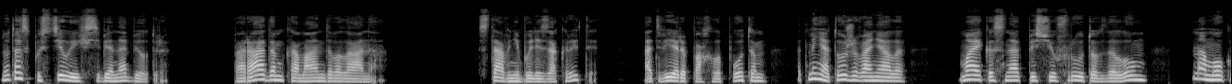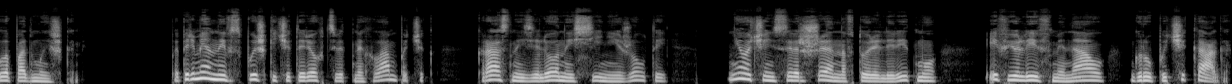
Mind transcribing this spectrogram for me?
но та спустила их себе на бедра. Парадом командовала она. Ставни были закрыты, от Веры пахло потом, от меня тоже воняло, майка с надписью «Fruit of the Loom» намокла под мышками. Попеременные вспышки четырех цветных лампочек, красный, зеленый, синий и желтый, не очень совершенно вторили ритму «If you leave me now» группы «Чикаго».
